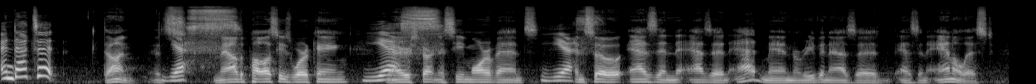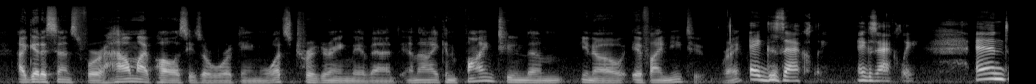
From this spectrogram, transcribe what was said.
And that's it. Done. It's, Yes. Now the policy's working. Yes. Now you're starting to see more events. Yes. And so as an as an admin or even as a as an analyst, I get a sense for how my policies are working, what's triggering the event, and then I can fine tune them, you know, if I need to, right? Exactly. Exactly. And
